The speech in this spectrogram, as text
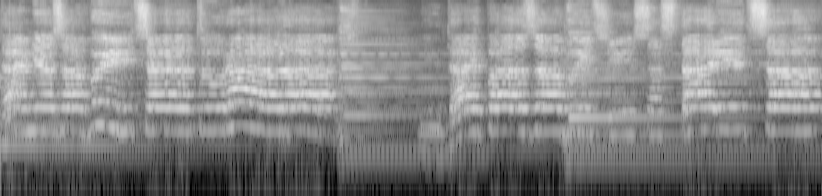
Дай мне забыть эту радость Дай позабыть и состариться.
